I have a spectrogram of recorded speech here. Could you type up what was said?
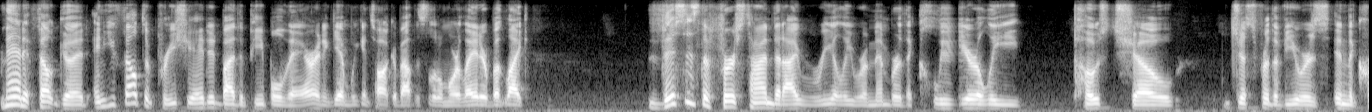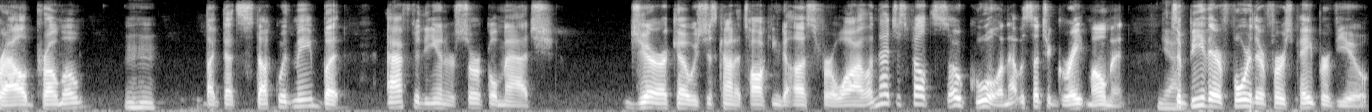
Man, it felt good. And you felt appreciated by the people there. And again, we can talk about this a little more later, but like, this is the first time that I really remember the clearly post show, just for the viewers in the crowd promo. Mm-hmm. Like, that stuck with me. But after the inner circle match, Jericho was just kind of talking to us for a while. And that just felt so cool. And that was such a great moment Yeah. to be there for their first pay per view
